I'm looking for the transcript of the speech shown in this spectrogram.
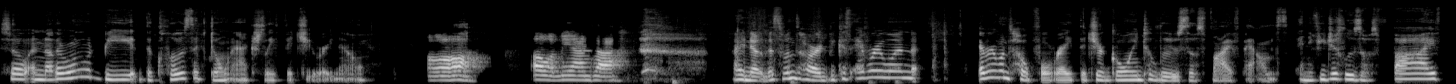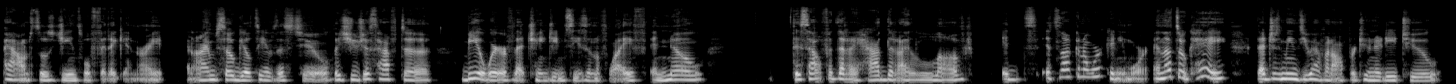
So another one would be the clothes that don't actually fit you right now. Oh, oh, Amanda. I know this one's hard because everyone everyone's hopeful, right, that you're going to lose those five pounds. And if you just lose those five pounds, those jeans will fit again, right? And I'm so guilty of this too. But you just have to be aware of that changing season of life and know this outfit that I had that I loved it's it's not going to work anymore. And that's okay. That just means you have an opportunity to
